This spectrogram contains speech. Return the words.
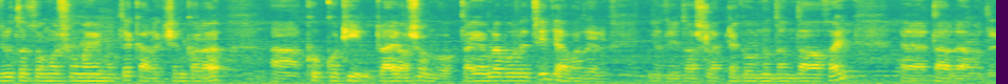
দ্রুততম সময়ের মধ্যে কালেকশন করা খুব কঠিন প্রায় অসম্ভব। তাই আমরা বলেছি যে আমাদের যদি দশ লাখ টাকা অনুদান দেওয়া হয় তাহলে আমাদের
